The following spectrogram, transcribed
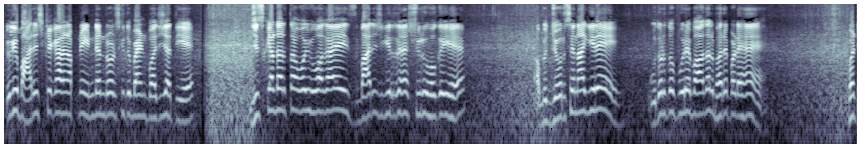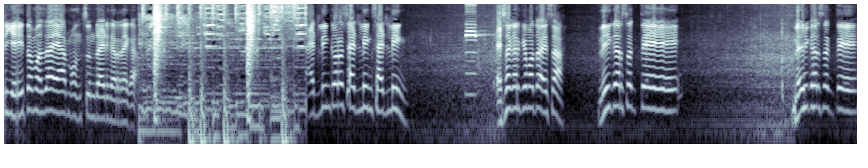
क्योंकि बारिश के कारण अपने इंडियन रोड्स की तो बैंड बज जाती है। जिसका डर था वही हुआ गया बारिश गिरना शुरू हो गई है। अब ज़ोर से ना गिरे, उधर तो पूरे बादल भरे पड़े हैं। बट यही तो मज़ा है यार मानसून राइड करने का। सैडलिंग करो सैडलिंग सैडलिंग ऐसा करके बताओ, ऐसा नहीं कर सकते। नहीं कर सकते।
